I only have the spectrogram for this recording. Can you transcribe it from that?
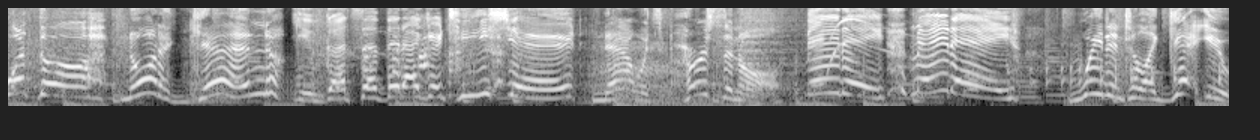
What the? Not again! You've got something on your t-shirt! Now it's personal! Mayday! Mayday! Wait until I get you!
